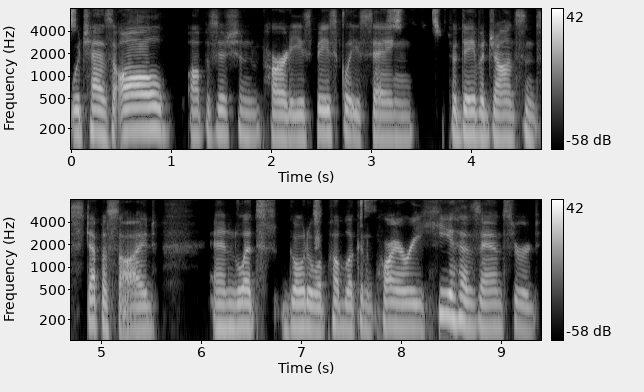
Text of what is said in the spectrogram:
which has all opposition parties basically saying to David Johnston, step aside and let's go to a public inquiry. He has answered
